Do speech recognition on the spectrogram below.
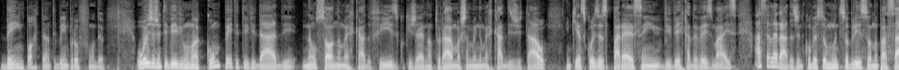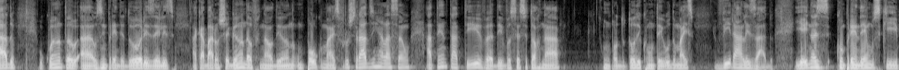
bem importante bem profunda. Hoje a gente vive uma competitividade, não só no mercado físico, que já é natural, mas também no mercado digital, em que as coisas parecem viver cada vez mais aceleradas. A gente conversou muito sobre isso ano passado, o quanto uh, os empreendedores, eles acabaram chegando ao final de ano um pouco mais frustrados em relação à tentativa de você se tornar um produtor de conteúdo mais viralizado. E aí nós compreendemos que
